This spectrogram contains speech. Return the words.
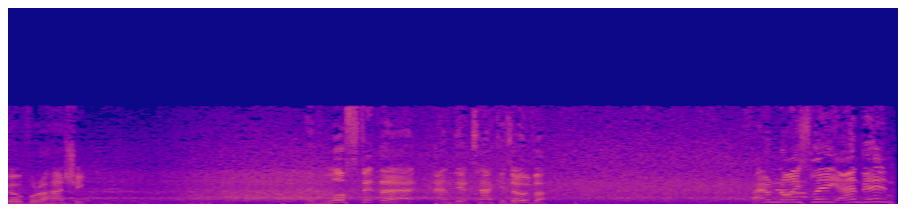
Kyogo Furuhashi. They've lost it there, and the attack is over. Found nicely and in.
